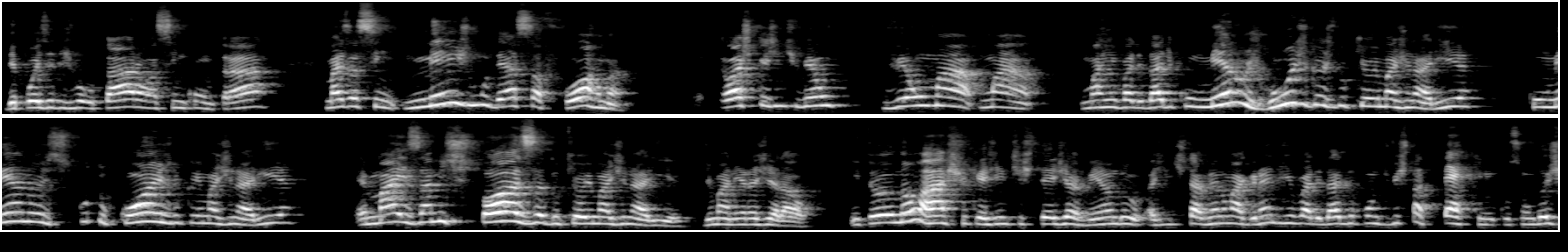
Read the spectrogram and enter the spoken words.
depois eles voltaram a se encontrar. Mas, assim, mesmo dessa forma, eu acho que a gente vê, um, vê uma, uma, uma rivalidade com menos rusgas do que eu imaginaria, com menos cutucões do que eu imaginaria, é mais amistosa do que eu imaginaria, de maneira geral. Então eu não acho que a gente esteja vendo, a gente está vendo uma grande rivalidade do ponto de vista técnico. São dois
